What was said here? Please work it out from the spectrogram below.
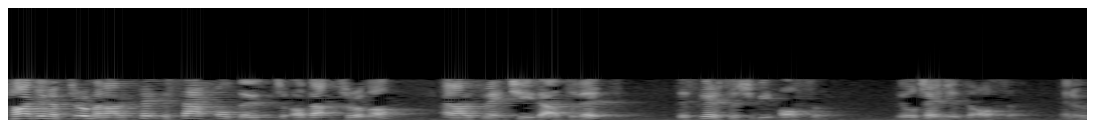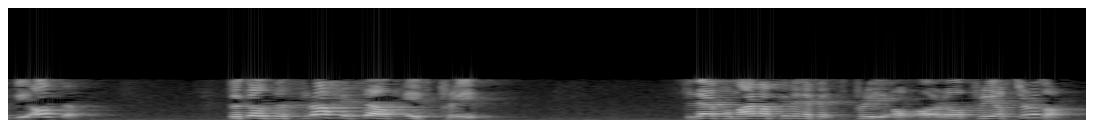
pardon of truma, and I would take the sap of those of that truma, and I was to make cheese out of it, this gersa should be awesome. It will change it to awesome, and it would be awesome because the sraf itself is pre. So therefore, my nafkamin if it's pre of oral, or pre of truma.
